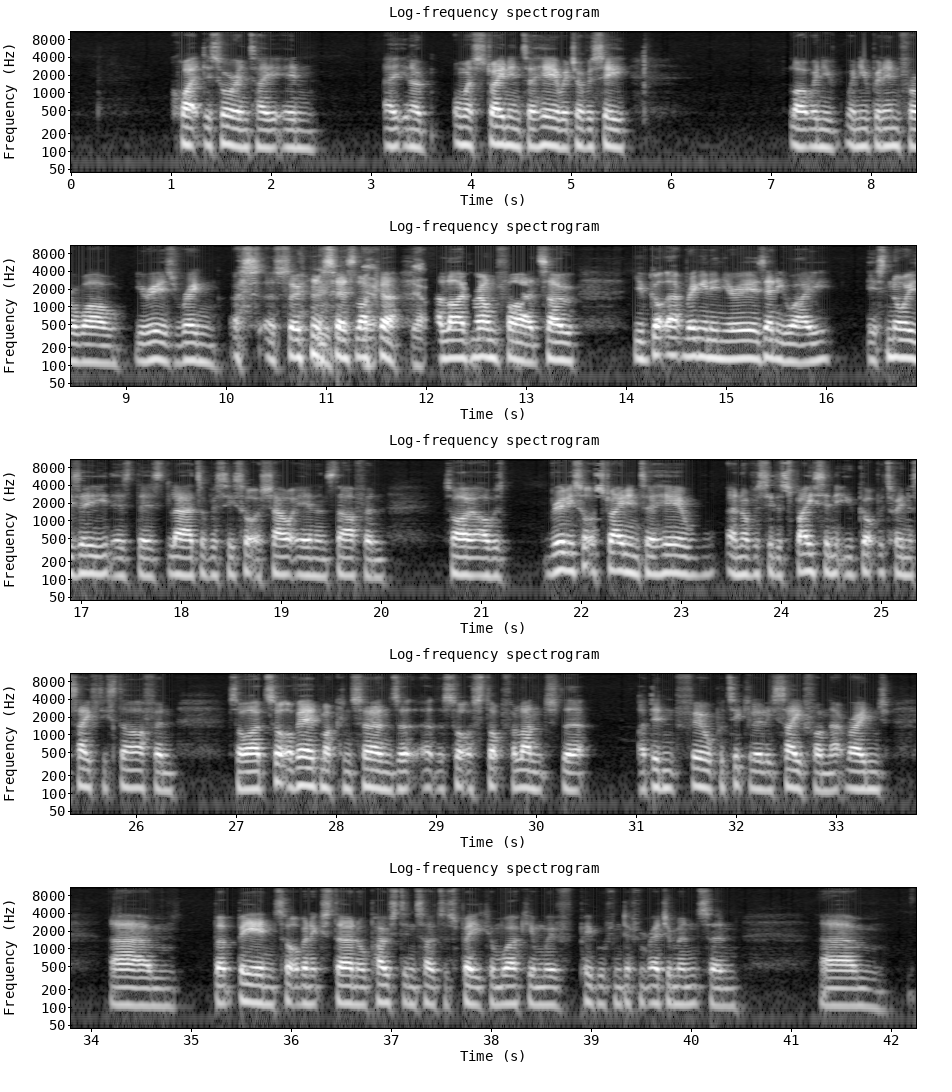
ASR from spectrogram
quite disorientating, uh, you know, almost straining to hear, which obviously like when you when you've been in for a while, your ears ring as, as soon as mm, there's like yeah, a yeah. a live round fired. So you've got that ringing in your ears anyway. It's noisy. There's there's lads obviously sort of shouting and stuff, and so I, I was really sort of straining to hear, and obviously the spacing that you've got between the safety staff, and so I'd sort of aired my concerns at, at the sort of stop for lunch that I didn't feel particularly safe on that range. Um, but being sort of an external posting, so to speak, and working with people from different regiments and um,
